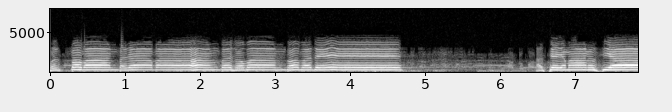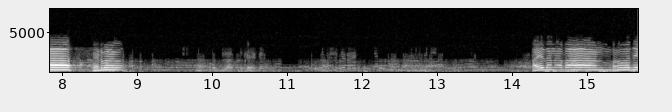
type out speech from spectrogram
పుష్పవాన్ ప్రజాపాన్ పశువాన్ భవతి అస్య యమానస్య ఎనమ- ఐదనవాన్ భవతి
